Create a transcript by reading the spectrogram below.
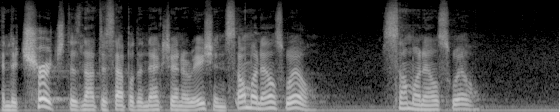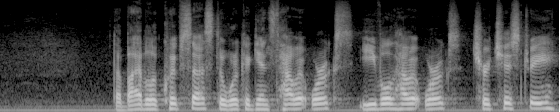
and the church does not disciple the next generation, someone else will. Someone else will. The Bible equips us to work against how it works, evil, how it works, church history.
